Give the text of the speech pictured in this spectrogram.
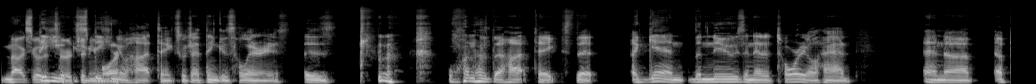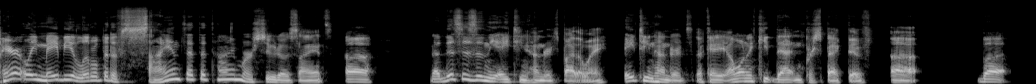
not go to church speaking anymore." of hot takes, which I think is hilarious, is one of the hot takes that again the news and editorial had, and uh, apparently maybe a little bit of science at the time or pseudoscience. Uh, now this is in the 1800s, by the way, 1800s. Okay, I want to keep that in perspective. Uh, but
